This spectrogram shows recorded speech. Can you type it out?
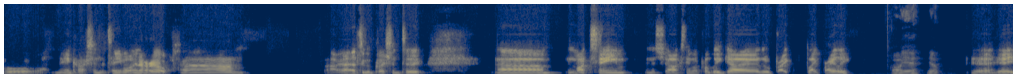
Oh, man, crush in the team or NRL. Um, all right, that's a good question too. Um, in my team, in the Sharks team, I'd probably go a little Blake Blake Brailey. Oh yeah. Yep. Yeah, yeah,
